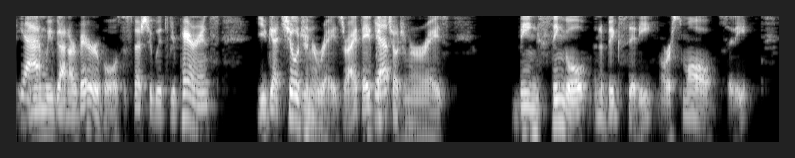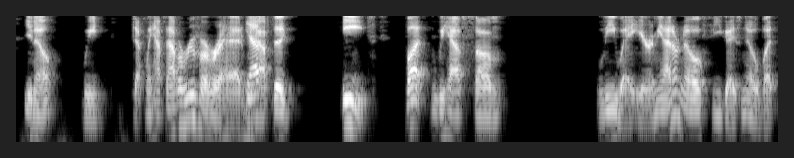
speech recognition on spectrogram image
Yeah, And then we've got our variables, especially with your parents. You've got children to raise, right? They've got children to raise. Being single in a big city or a small city, you know, we definitely have to have a roof over our head. We have to eat, but we have some leeway here. I mean, I don't know if you guys know, but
